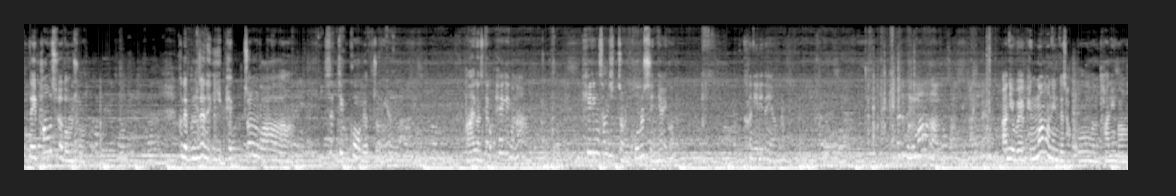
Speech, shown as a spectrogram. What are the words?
근데 이 파우치도 너무 좋아 근데 문제는 이 백종과 스티커 몇 종이야? 아 이건 스티커 팩이구나 키링 30점 고를 수 있냐 이거? 큰일이네요 100만 원안 사지 않을까요? 아니 왜 100만 원인데 자꾸 단위가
